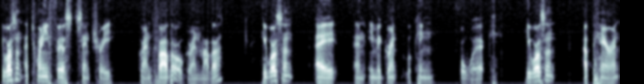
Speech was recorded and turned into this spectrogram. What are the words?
He wasn't a 21st century grandfather or grandmother. He wasn't a, an immigrant looking for work. He wasn't a parent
